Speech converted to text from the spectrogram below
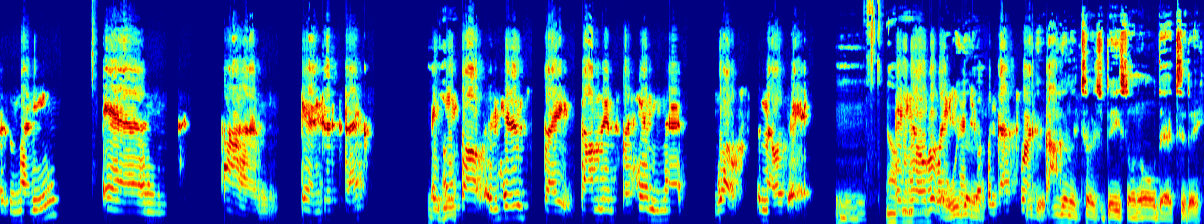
his money and, um, and just sex. And he thought, in his right, dominance for him meant wealth, and that was it. Mm. And no Uh-huh. we're relationship, gonna- that's where We're, it go- we're gonna touch base on all that today.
